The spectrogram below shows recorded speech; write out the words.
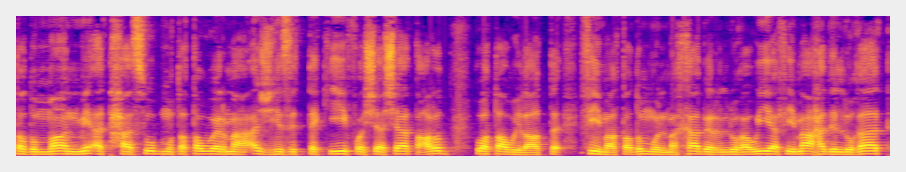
تضمان 100 حاسوب متطور مع أجهزة تكييف وشاشات عرض وطاولات. فيما تضم المخابر اللغوية في معهد اللغات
